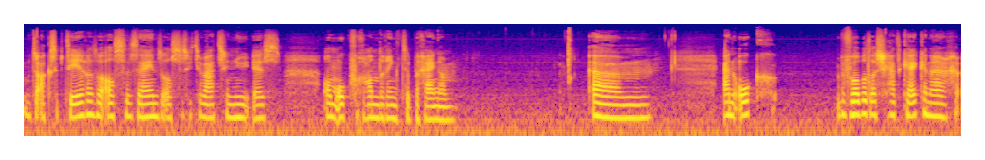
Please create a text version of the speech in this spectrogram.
moeten accepteren zoals ze zijn, zoals de situatie nu is, om ook verandering te brengen. Um, en ook bijvoorbeeld als je gaat kijken naar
